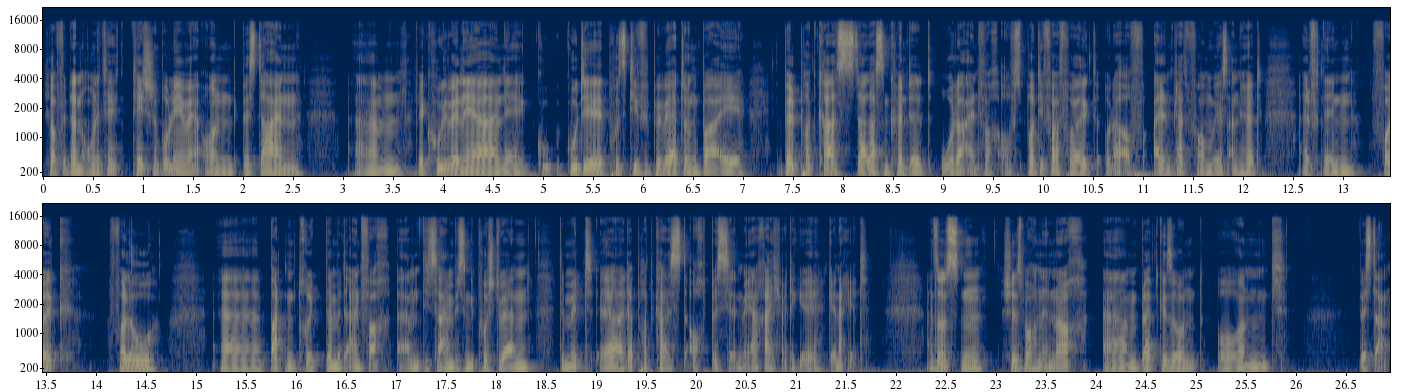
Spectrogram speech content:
Ich hoffe dann ohne technische Probleme. Und bis dahin ähm, wäre cool, wenn ihr eine gu gute, positive Bewertung bei Apple Podcasts da lassen könntet oder einfach auf Spotify folgt oder auf allen Plattformen, wo ihr es anhört, einfach den Folg, Follow äh, drückt, damit einfach ähm, die Zahlen ein bisschen gepusht werden, damit äh, der Podcast auch ein bisschen mehr Reichweite ge generiert. Ansonsten, schönes Wochenende noch, ähm, bleibt gesund und bis dann.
